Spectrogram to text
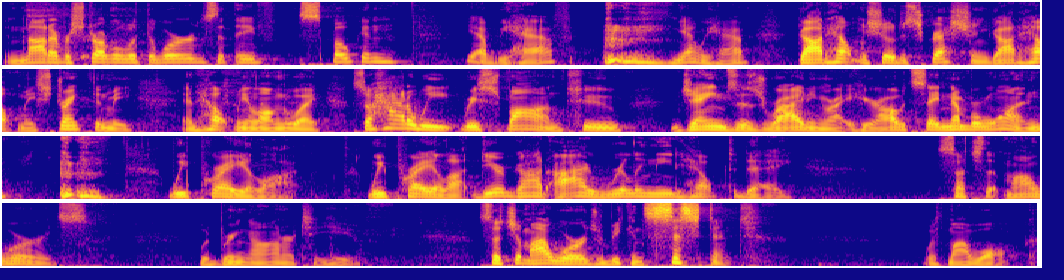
not ever struggled with the words that they've spoken? Yeah, we have. yeah, we have. God help me show discretion. God help me, strengthen me, and help me along the way. So, how do we respond to James's writing right here? I would say number one, we pray a lot. We pray a lot. Dear God, I really need help today, such that my words would bring honor to you, such that my words would be consistent with my walk,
